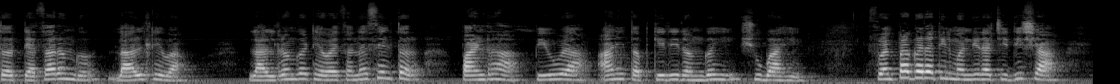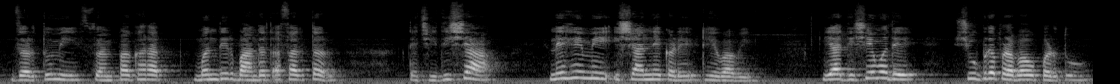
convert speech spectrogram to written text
तर त्याचा रंग लाल ठेवा. लाल रंग ठेवायचा नसेल तर पांढरा पिवळा आणि तपकिरी रंगही शुभ आहे. स्वयंपाकघरातील मंदिराची दिशा जर तुम्ही स्वयंपाकघरात मंदिर बांधत असाल तर त्याची दिशा नेहमी ईशान्येकडे ठेवावी. या दिशेमध्ये शुभ्र प्रभाव पडतो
